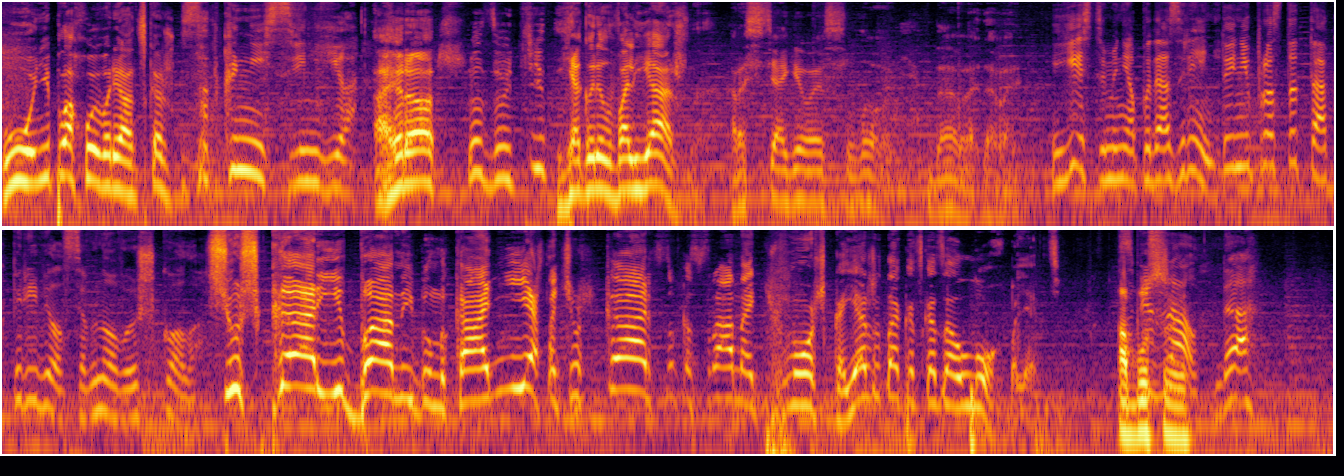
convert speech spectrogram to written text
О, неплохой вариант, скажу. Заткнись, свинья. Ай, хорошо звучит. Я говорил вальяжно, растягивая слоги. Давай, давай. Есть у меня подозрение. Ты не просто так перевелся в новую школу. Чушкарь ебаный был, ну конечно, чушкарь, сука, сраная чмошка. Я же так и сказал лох, блядь. Обоссанный. Сбежал, да?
